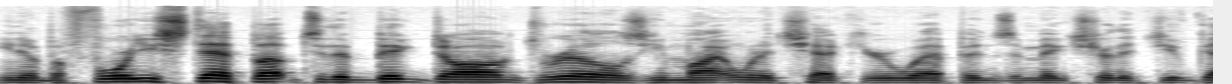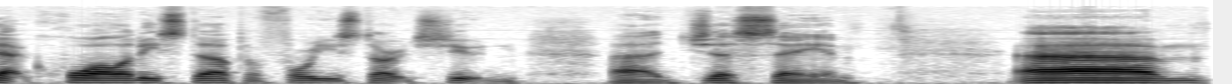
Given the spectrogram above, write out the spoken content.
you know, before you step up to the big dog drills, you might want to check your weapons and make sure that you've got quality stuff before you start shooting. Uh, just saying. Um,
